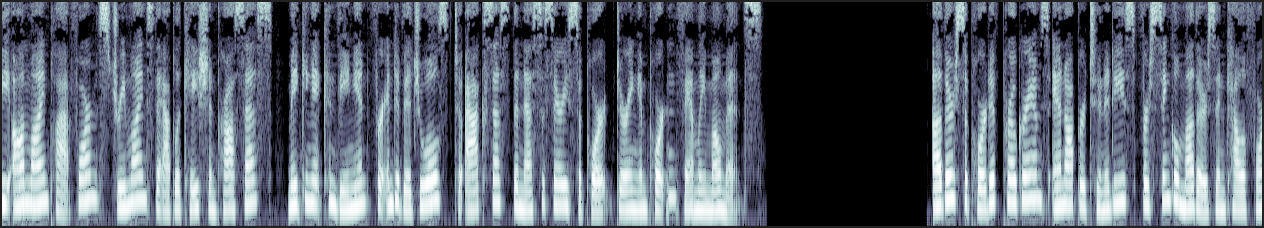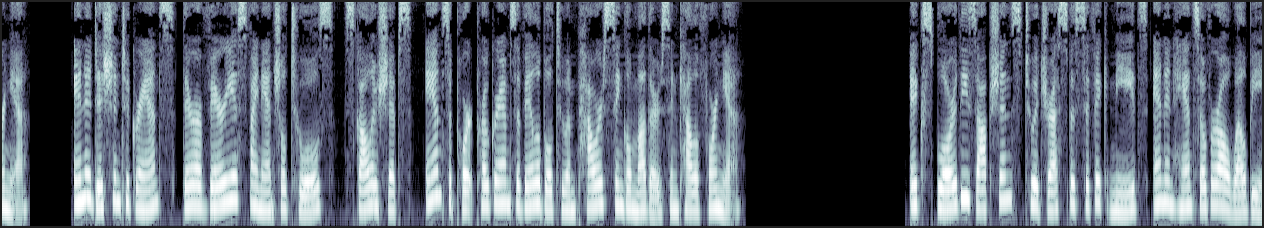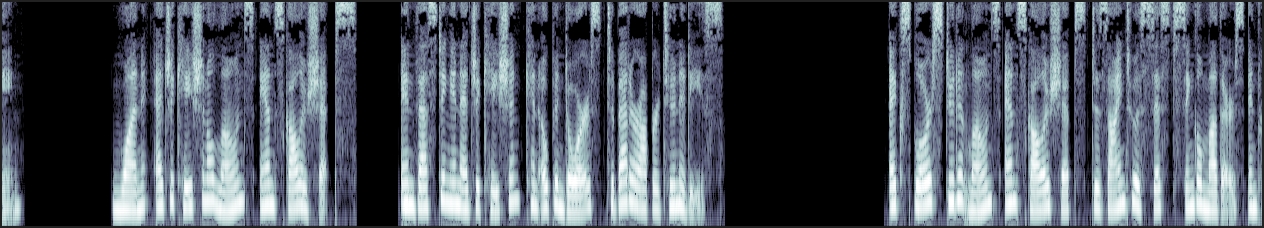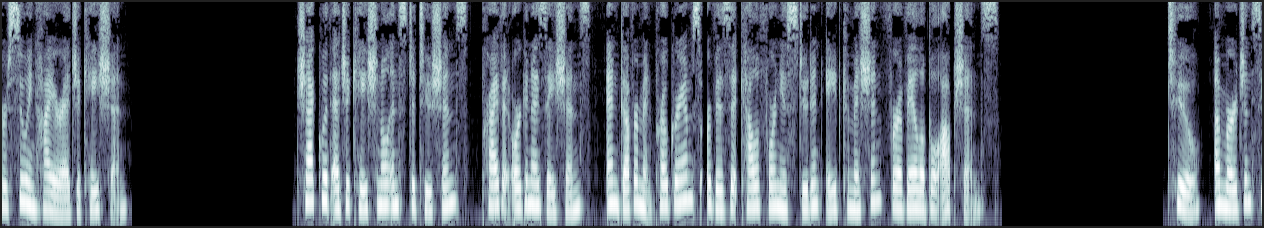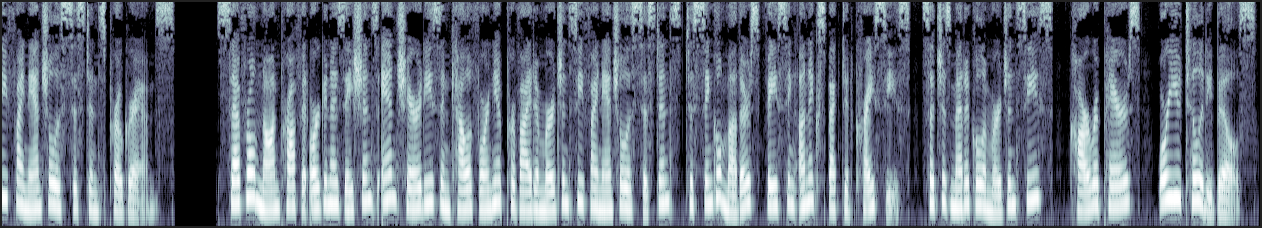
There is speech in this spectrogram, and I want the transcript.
The online platform streamlines the application process, making it convenient for individuals to access the necessary support during important family moments. Other supportive programs and opportunities for single mothers in California. In addition to grants, there are various financial tools, scholarships, and support programs available to empower single mothers in California. Explore these options to address specific needs and enhance overall well-being. 1. Educational loans and scholarships. Investing in education can open doors to better opportunities. Explore student loans and scholarships designed to assist single mothers in pursuing higher education. Check with educational institutions, private organizations, and government programs or visit California Student Aid Commission for available options. 2. Emergency Financial Assistance Programs. Several nonprofit organizations and charities in California provide emergency financial assistance to single mothers facing unexpected crises, such as medical emergencies, car repairs, or utility bills.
